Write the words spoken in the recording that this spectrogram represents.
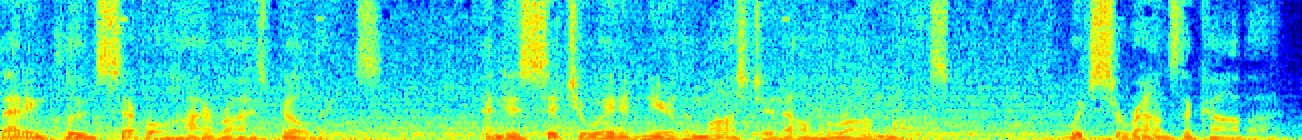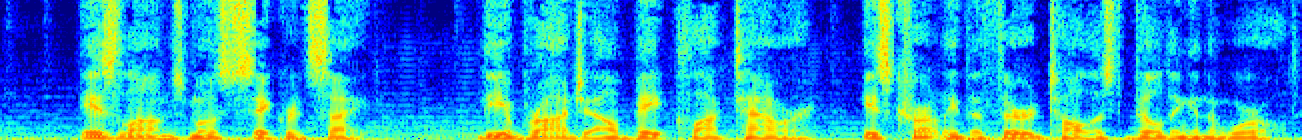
that includes several high-rise buildings. And is situated near the Masjid al-Haram Mosque, which surrounds the Kaaba, Islam's most sacred site. The Abraj al-Bait Clock Tower is currently the third tallest building in the world.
